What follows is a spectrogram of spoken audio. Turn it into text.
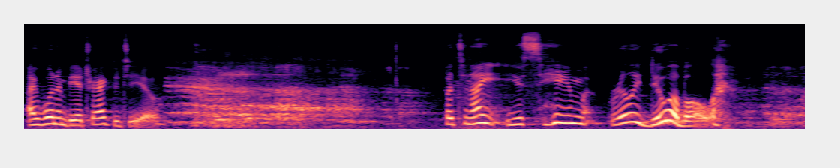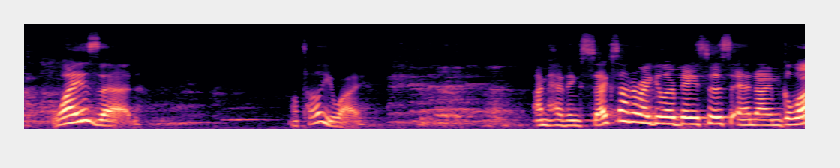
I wouldn't be attracted to you. But tonight you seem really doable. Why is that? I'll tell you why. I'm having sex on a regular basis and I'm glowing.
